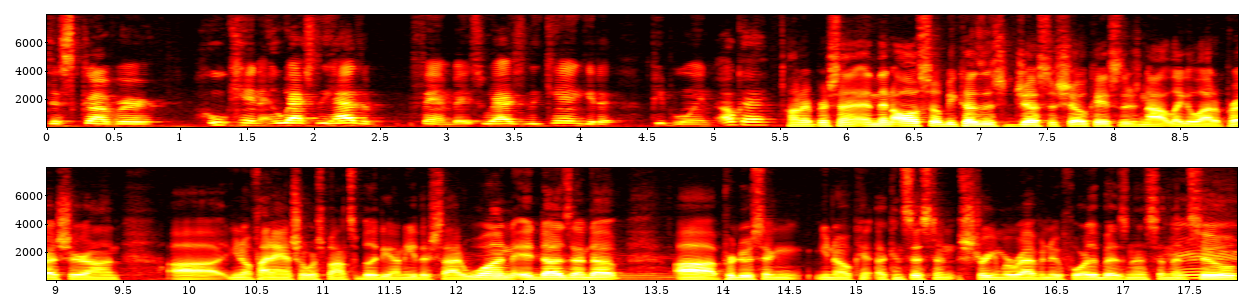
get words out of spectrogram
discover who can who actually has a fan base, who actually can get a, people in. Okay. Hundred percent, and then also because it's just a showcase, there's not like a lot of pressure on, uh, you know, financial responsibility on either side. One, it does end up uh, producing, you know, a consistent stream of revenue for the business, and then two,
